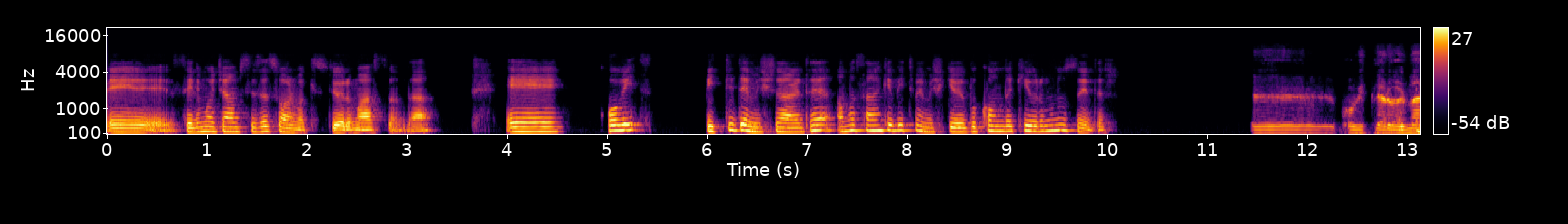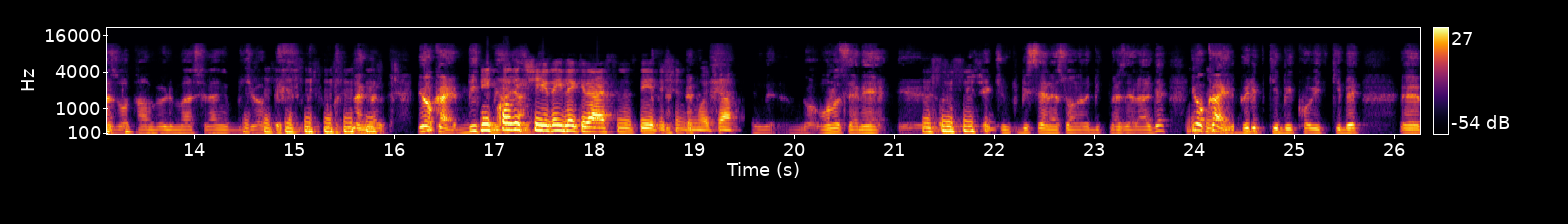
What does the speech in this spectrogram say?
e, Selim Hocam size sormak istiyorum aslında. E, Covid bitti demişlerdi ama sanki bitmemiş gibi. Bu konudaki yorumunuz nedir? E, Covid'ler ölmez, vatan bölünmez falan gibi bir cevap Yok hayır bitmiyor. Bir Covid yani. şiiriyle girersiniz diye düşündüm hocam. Onu seneye e, çünkü bir sene sonra da bitmez herhalde. Yok hayır grip gibi, Covid gibi. E,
